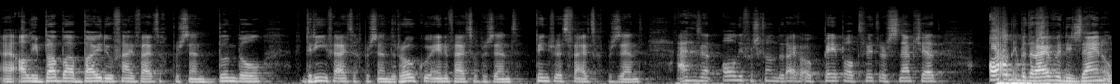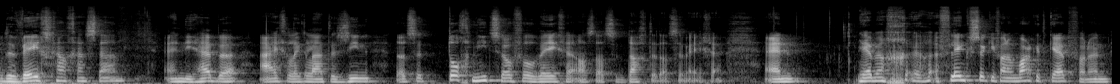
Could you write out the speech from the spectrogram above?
Uh, Alibaba, Baidu 55%. Bumble 53%, Roku 51%, Pinterest 50%. Eigenlijk zijn al die verschillende bedrijven, ook PayPal, Twitter, Snapchat, al die bedrijven die zijn op de weegschaal gaan staan. En die hebben eigenlijk laten zien dat ze toch niet zoveel wegen als dat ze dachten dat ze wegen. En die hebben een, flink stukje van een market cap, van een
